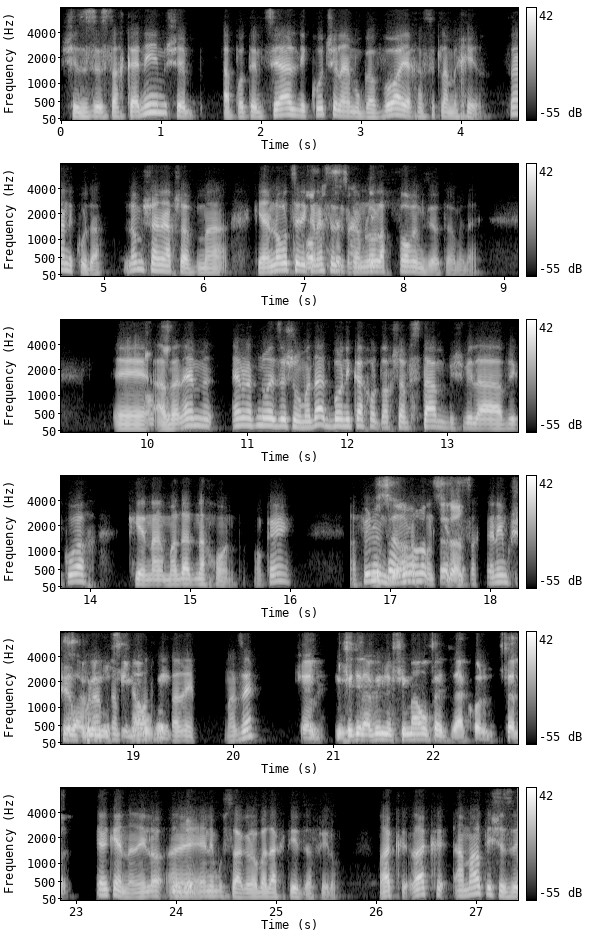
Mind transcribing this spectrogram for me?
שזה שחקנים שהפוטנציאל ניקוד שלהם הוא גבוה יחסית למחיר. זה הנקודה. לא משנה עכשיו מה, כי אני לא רוצה להיכנס אוקיי, לזה וגם לא לחפור עם זה יותר מדי. אה, אוקיי. אבל הם, הם נתנו איזשהו מדד, בואו ניקח אותו עכשיו סתם בשביל הוויכוח, כי מדד נכון, אוקיי? אפילו אם זה לא נכון, כי זה שחקנים כשכולם גם שמות מוכרים. מה זה? כן, ניסיתי להבין לפי מה עובד, זה הכל, בסדר. כן, כן, אני לא, אוקיי. אין לי מושג, לא בדקתי את זה אפילו. רק, רק אמרתי שזה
